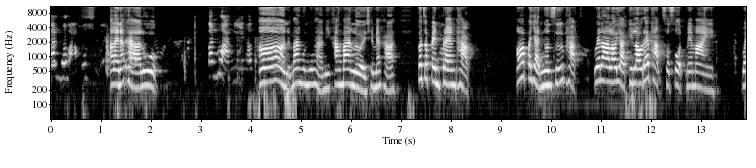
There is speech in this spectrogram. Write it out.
บ้านผู้หวาโคตรสวยอะไรนะคะลูก บ้านผู้หวามีครับเออบ้านคุณภูผามีข้างบ้านเลยใช่ไหมคะ ก็จะเป็นแปลงผักอ๋อประหยัดเงินซื้อผัก เวลาเราอยากกินเราได้ผักสดๆใหม่ๆ ไว้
